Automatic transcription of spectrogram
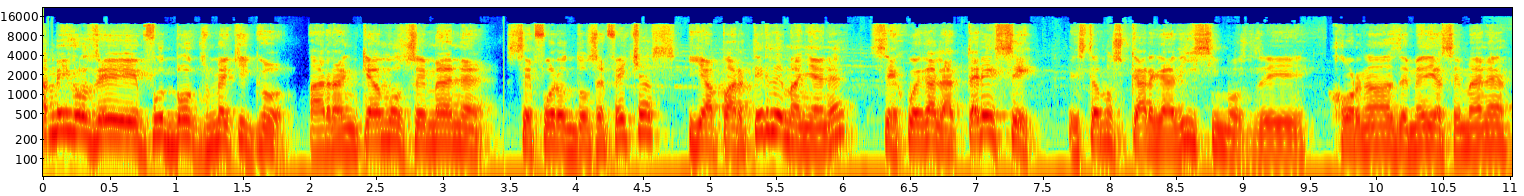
Amigos de Footbox México, arrancamos semana. Se fueron 12 fechas y a partir de mañana se juega la 13. Estamos cargadísimos de jornadas de media semana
